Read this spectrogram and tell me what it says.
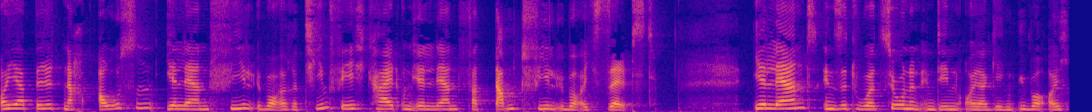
euer Bild nach außen, ihr lernt viel über eure Teamfähigkeit und ihr lernt verdammt viel über euch selbst. Ihr lernt in Situationen, in denen euer Gegenüber euch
